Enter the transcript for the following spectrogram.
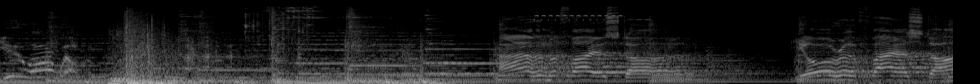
You are welcome. Fire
